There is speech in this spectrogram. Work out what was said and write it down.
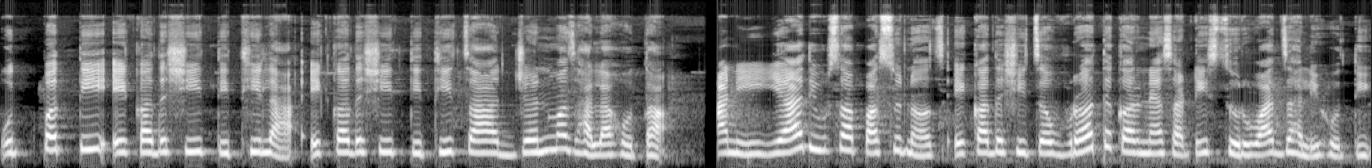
उत्पत्ती एकादशी तिथीला एकादशी तिथीचा जन्म झाला होता. आणि या दिवसापासूनच एकादशीचं व्रत करण्यासाठी सुरुवात झाली होती.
